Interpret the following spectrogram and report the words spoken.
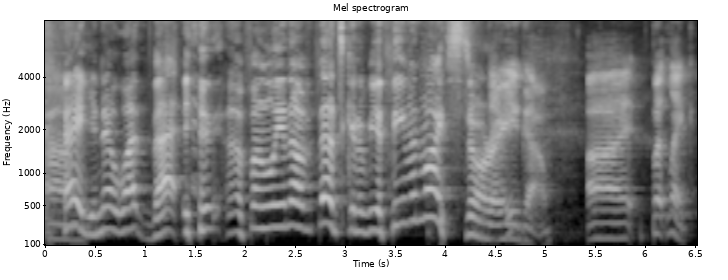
Um, hey, you know what? That, funnily enough, that's gonna be a theme in my story. There you go. Uh, but like,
